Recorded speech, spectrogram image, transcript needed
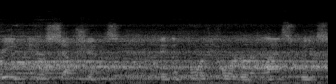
Three interceptions in the fourth quarter of last week's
